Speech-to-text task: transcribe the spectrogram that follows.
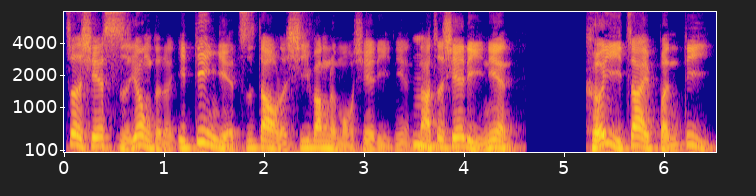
这些使用的人一定也知道了西方的某些理念，那这些理念可以在本地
